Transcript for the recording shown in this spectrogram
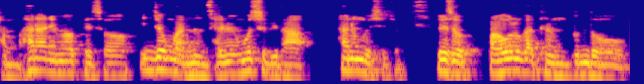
참 하나님 앞에서 인정받는 삶의 모습이다 하는 것이죠. 그래서 바울 같은 분도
